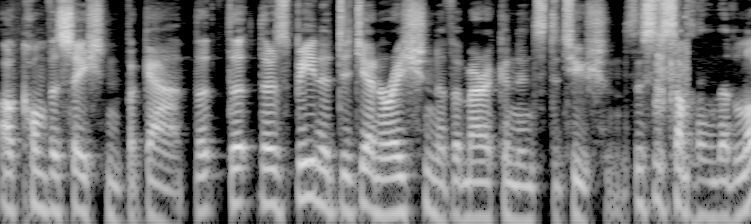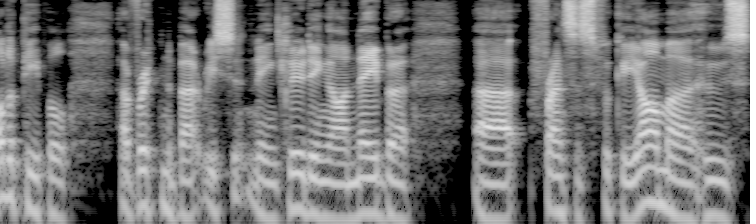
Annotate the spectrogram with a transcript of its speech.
our conversation began? That that there's been a degeneration of American institutions. This is something that a lot of people have written about recently, including our neighbor uh, Francis Fukuyama, whose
